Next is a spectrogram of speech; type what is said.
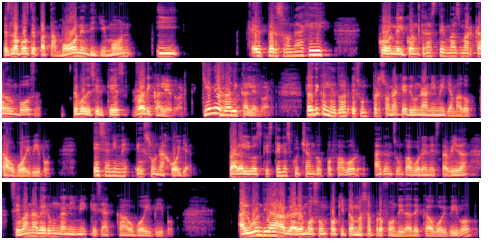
es la voz de Patamón en Digimon y el personaje con el contraste más marcado en voz, debo decir que es Radical Edward. ¿Quién es Radical Edward? Radical Edward es un personaje de un anime llamado Cowboy Vivo. Ese anime es una joya. Para los que estén escuchando, por favor, háganse un favor en esta vida. Se van a ver un anime que sea Cowboy Vivo. Algún día hablaremos un poquito más a profundidad de Cowboy Vivo.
